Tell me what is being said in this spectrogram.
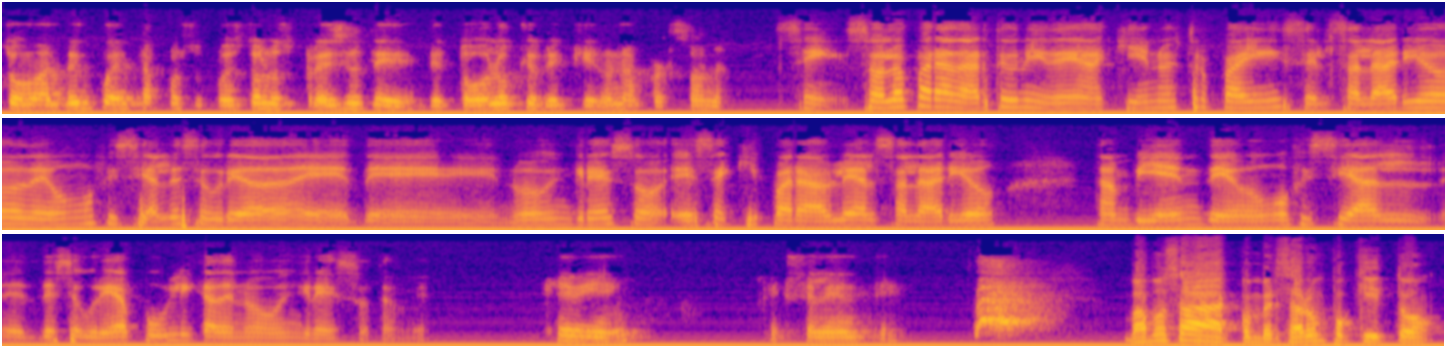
tomando en cuenta, por supuesto, los precios de, todo lo que requiere una persona. Sí, solo para darte una idea, aquí en nuestro país el salario de un oficial de seguridad de, nuevo ingreso es equiparable al salario también de un oficial eh, de seguridad pública de nuevo ingreso también. Qué bien, excelente. Vamos a conversar un poquito.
